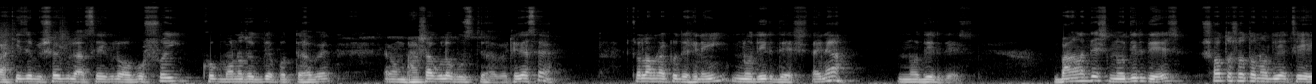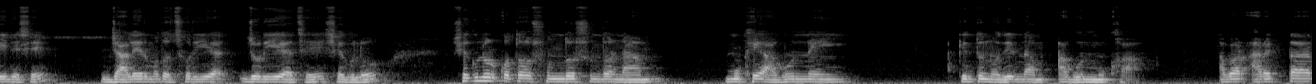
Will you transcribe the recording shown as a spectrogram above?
বাকি যে বিষয়গুলো আছে, এগুলো অবশ্যই খুব মনোযোগ দিয়ে পড়তে হবে। এবং ভাষাগুলো বুঝতে হবে, ঠিক আছে? চলো আমরা একটু দেখে নেই, নদীর দেশ, তাই না? নদীর দেশ। বাংলাদেশ নদীর দেশ, শত শত নদী আছে এই দেশে, জালের মতো ছড়িয়ে, জড়িয়ে আছে সেগুলো। সেগুলোর কত সুন্দর সুন্দর নাম, মুখে আগুন নেই, কিন্তু নদীর নাম আগুন মুখা আবার আরেকটার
